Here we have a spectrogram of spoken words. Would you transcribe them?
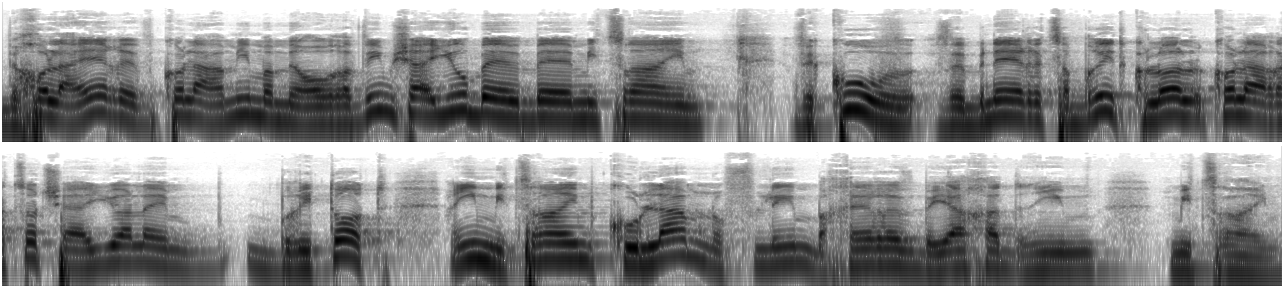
וכל הערב, כל העמים המעורבים שהיו במצרים, וכוב ובני ארץ הברית, כל, כל הארצות שהיו עליהם בריתות עם מצרים, כולם נופלים בחרב ביחד עם מצרים.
